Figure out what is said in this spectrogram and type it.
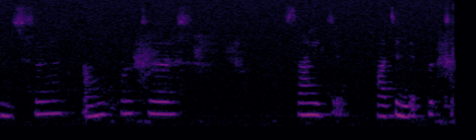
펜스, 다운 폰트 사이즈, 마진 레프트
